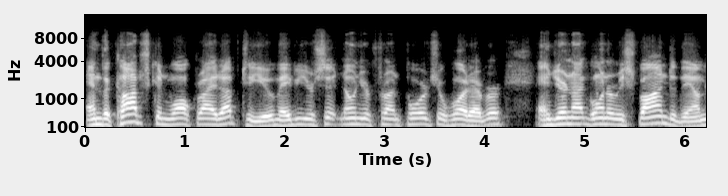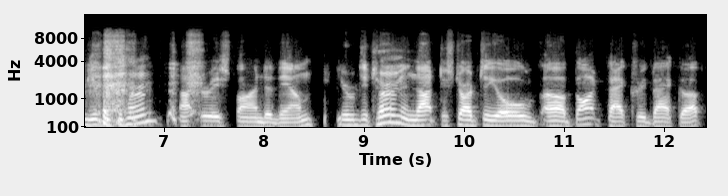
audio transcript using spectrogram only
and the cops can walk right up to you. Maybe you're sitting on your front porch or whatever, and you're not going to respond to them. You're determined not to respond to them. You're determined not to start the old uh, thought factory back up.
